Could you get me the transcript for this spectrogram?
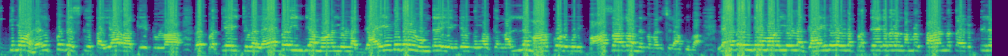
ഇഗ്നോ ഹെൽപ്പ് ഡെസ്ക് തയ്യാറാക്കിയിട്ടുള്ള പ്രത്യേകിച്ചുള്ള ലേബർ ഇന്ത്യ മോഡലിലുള്ള ഗൈഡുകൾ ഉണ്ട് എങ്കിൽ നിങ്ങൾക്ക് നല്ല മാർക്കോടുകൂടി പാസ്സാകാം എന്ന് മനസ്സിലാക്കുക. ലേബർ ഇന്ത്യ മോഡലിലുള്ള ഗൈഡുകളുടെ പ്രത്യേകതകൾ നമ്മൾ താഴ്ന്ന തരത്തിലെ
